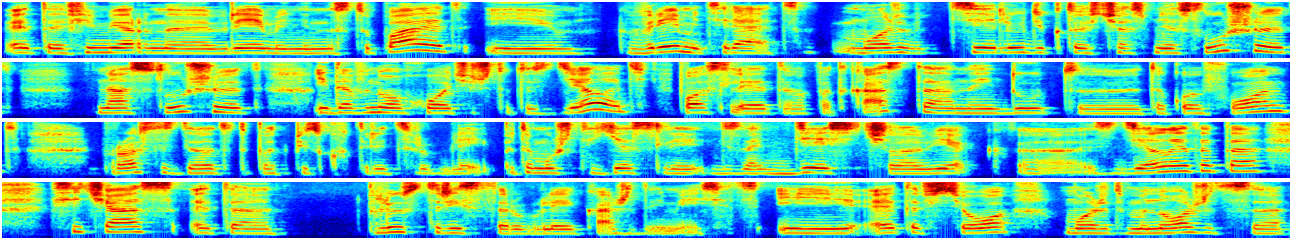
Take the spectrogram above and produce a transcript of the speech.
это эфемерное время не наступает, и время теряется. Может быть, те люди, кто сейчас меня слушает, нас слушает и давно хочет что-то сделать, после этого подкаста найдут э, такой фонд, просто сделать эту подписку в 30 рублей. Потому что если, не знаю, 10 человек э, сделает это сейчас, это плюс 300 рублей каждый месяц. И это все может множиться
